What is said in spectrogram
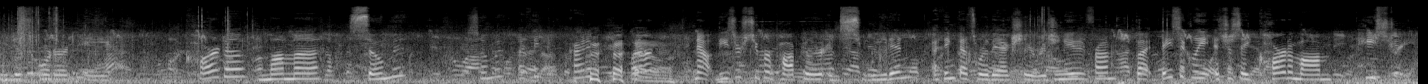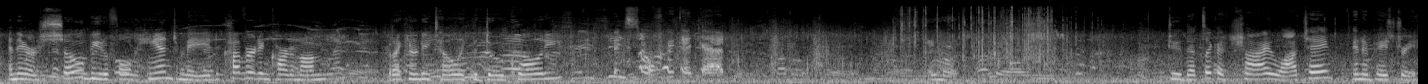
We just ordered a Carta Mama Soma. Soma, I think, kind of. Whatever. Now, these are super popular in Sweden. I think that's where they actually originated from. But basically, it's just a cardamom pastry. And they are so beautiful, handmade, covered in cardamom. But I can already tell, like, the dough quality. It's so freaking good. Dude, that's like a chai latte in a pastry.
